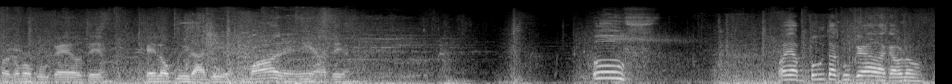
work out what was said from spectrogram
Joder, como cuqueo, tío. Qué locura, tío. Madre mía, tío. Uf. Vaya puta cuqueada, cabrón.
